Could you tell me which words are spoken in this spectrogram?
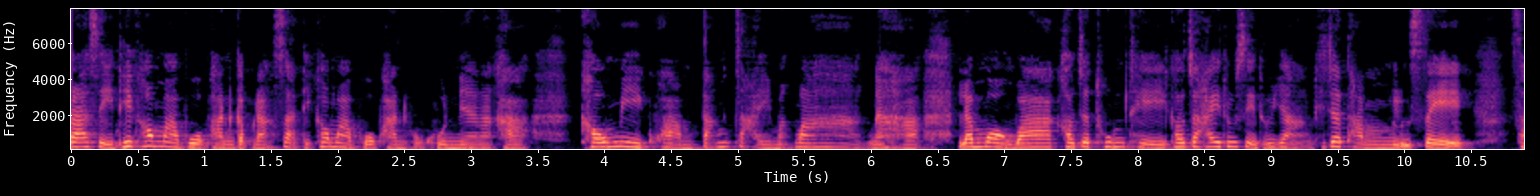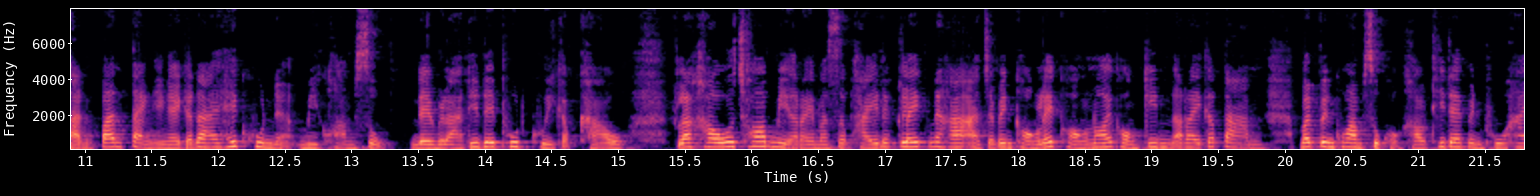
ราศีที่เข้ามาพัวพันกับนักสัตว์ที่เข้ามาพัวพันของคุณเนี่ยนะคะเขามีความตั้งใจมากๆนะคะ และมองว่าเขาจะทุ่มเทเขาจะให้ทุกสิ่งทุกอย่างที่จะทำหรือเสกสรรปั้นแต่งยังไงก็ได้ให้คุณเนี่ยมีความสุขในเวลาที่ได้พูดคุยกับเขา และเขาชอบมีอะไรมาเซอร์ไพรส์เล็ก ๆ นะคะ อาจจะเป็นของเล็กของน้อยของกินอะไรก็ตาม มันเป็นความสุขของเขาที่ได้เป็นผู้ให้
